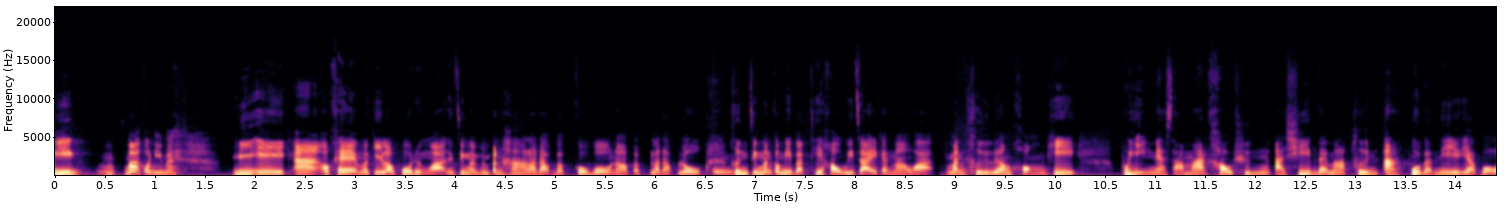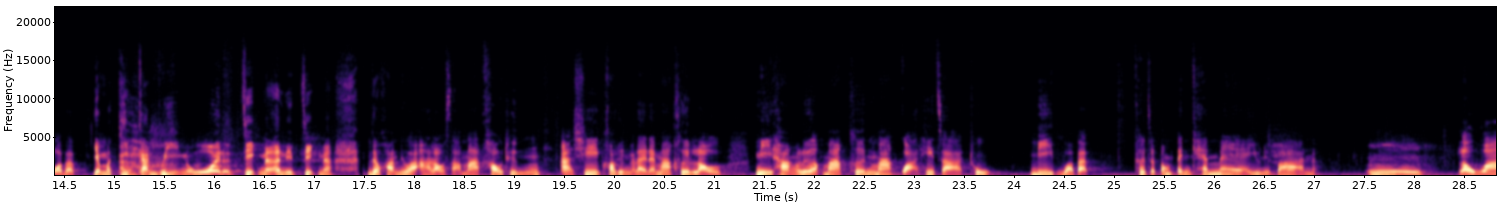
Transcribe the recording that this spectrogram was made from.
มีอีกมากกว่านี้ไหม มีอีก อะโอเค เมื่อกี้เราพูดถึงว่าจริงๆ มันเป็นปัญหาระดับแบบ global เนาะแบบระดับโลก อืม คือจริงๆ มันก็มีแบบที่เขาวิจัยกันมาว่า มันคือเรื่องของที่ผู้หญิงเนี่ยสามารถเข้าถึงอาชีพได้มากขึ้น อะพูดแบบนี้อย่าบอกว่าแบบอย่ามากีดกันผู้หญิงนะโว้ยเดี๋ยวจิกนะอันนี้จิกนะ ด้วยความที่ว่าอะเราสามารถเข้าถึงอาชีพเข้าถึงอะไรได้มากขึ้น เรามีทางเลือกมากขึ้นมากกว่าที่จะถูกบีบว่าแบบ เธอจะต้องเป็นแค่แม่อยู่ในบ้านอะ อืม เราว่า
